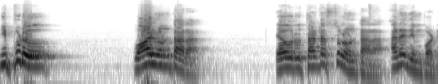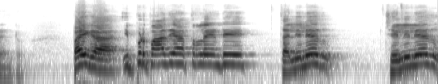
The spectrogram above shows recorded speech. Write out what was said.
ఇప్పుడు వాళ్ళు ఉంటారా? ఎవరు తటస్థులు ఉంటారా? అనేది ఇంపార్టెంట్. పైగా ఇప్పుడు పాదయాత్రలు ఏంటి? తల్లి లేదు చెల్లి లేదు.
